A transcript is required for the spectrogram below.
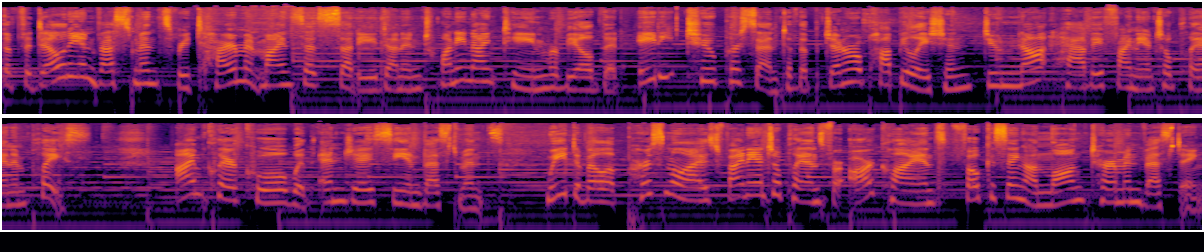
The Fidelity Investments Retirement Mindset Study done in 2019 revealed that 82% of the general population do not have a financial plan in place. I'm Claire Cool with NJC Investments. We develop personalized financial plans for our clients focusing on long term investing.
